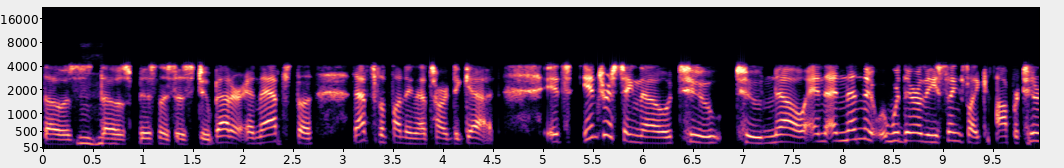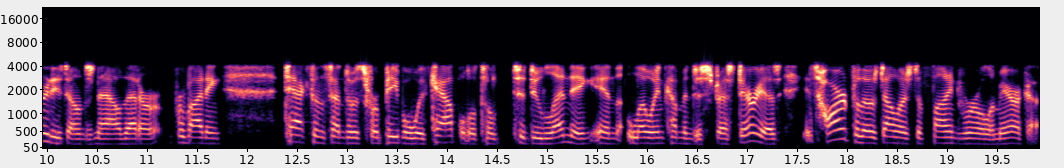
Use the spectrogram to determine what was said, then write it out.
those mm-hmm. those businesses do better and that's the that's the funding that's hard to get it's interesting though to to know and and then there, there are these things like opportunity zones now that are providing tax incentives for people with capital to, to do lending in low income and distressed areas, it's hard for those dollars to find rural America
